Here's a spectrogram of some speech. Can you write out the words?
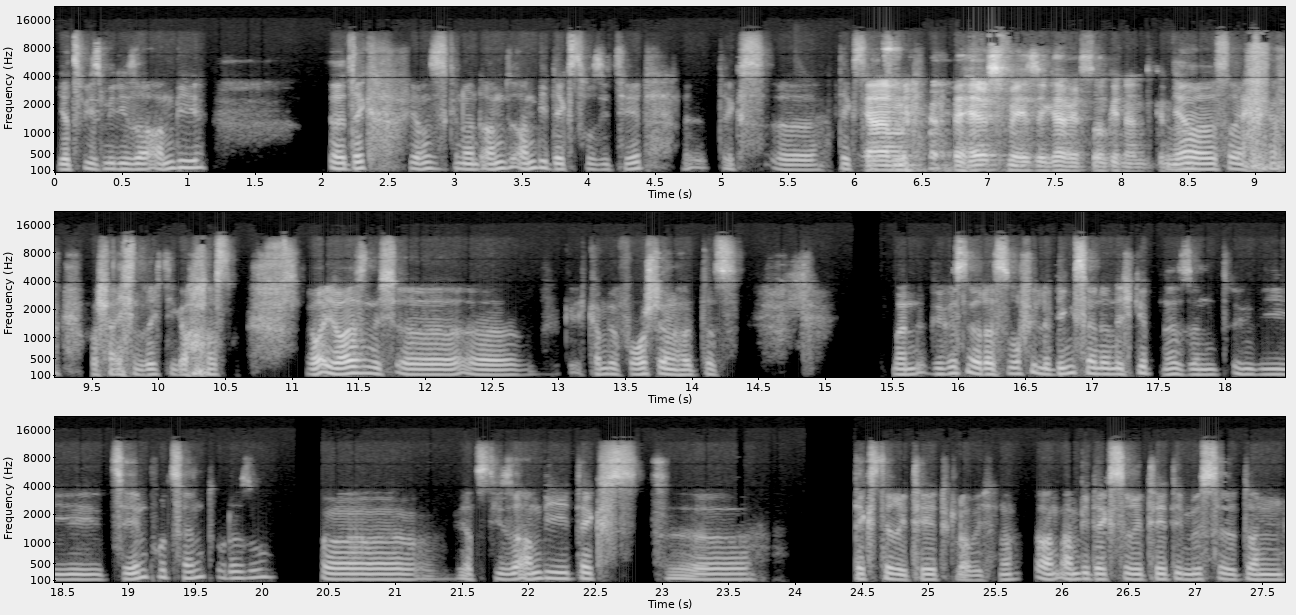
Jetzt, wie es mit dieser Ambi äh, Deck, wie haben Sie es genannt, Ambidextrosität. Dex, äh, Dextrität. ja, behelfsmäßig habe ich es so genannt. Genau. Ja, das ist wahrscheinlich ein richtiger Ausdruck. Ja, ich weiß nicht, äh, äh, ich kann mir vorstellen, halt, dass man, wir wissen ja, dass es so viele Linkshänder nicht gibt, ne? sind irgendwie 10 Prozent oder so. Äh, jetzt diese Ambidexterität, äh, glaube ich. Ne? Ambidexterität, die müsste dann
